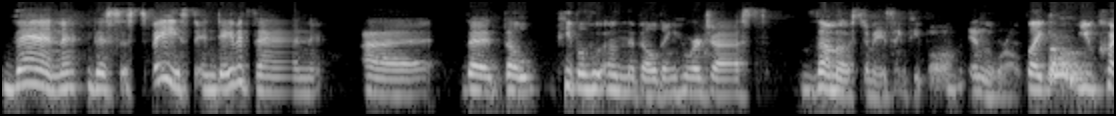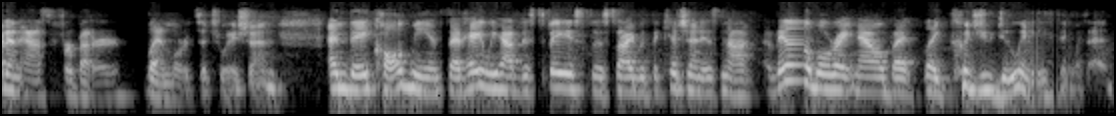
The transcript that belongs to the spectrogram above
then this space in Davidson, uh, the the people who own the building, who are just the most amazing people in the world. Like you couldn't ask for better landlord situation. And they called me and said, "Hey, we have this space. The side with the kitchen is not available right now, but like, could you do anything with it?"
